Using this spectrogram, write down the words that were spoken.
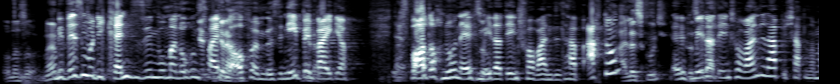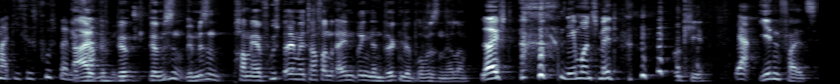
oder so. Ne? Wir wissen, wo die Grenzen sind, wo man noch im Zweifel genau. aufhören müsste. Nee, bin Genau. bei dir. Das war doch nur ein Elfmeter, den ich verwandelt habe. Achtung, Alles gut. Elfmeter, den ich verwandelt habe. Ich habe nochmal dieses Fußball Ja, wir, wir, müssen, wir müssen ein paar mehr Fußballmetaphern reinbringen, dann wirken wir professioneller. Läuft. Nehmen wir uns mit. Okay. Ja. Jedenfalls,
